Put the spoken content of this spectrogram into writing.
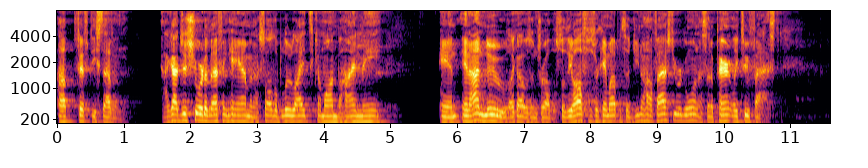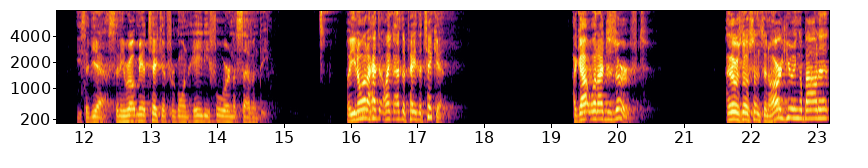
up 57. And I got just short of Effingham, and I saw the blue lights come on behind me. And, and I knew like I was in trouble. So the officer came up and said, Do you know how fast you were going? I said, Apparently too fast. He said, Yes. And he wrote me a ticket for going 84 and a 70. But you know what? I had to, like, I had to pay the ticket. I got what I deserved. And there was no sense in arguing about it.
